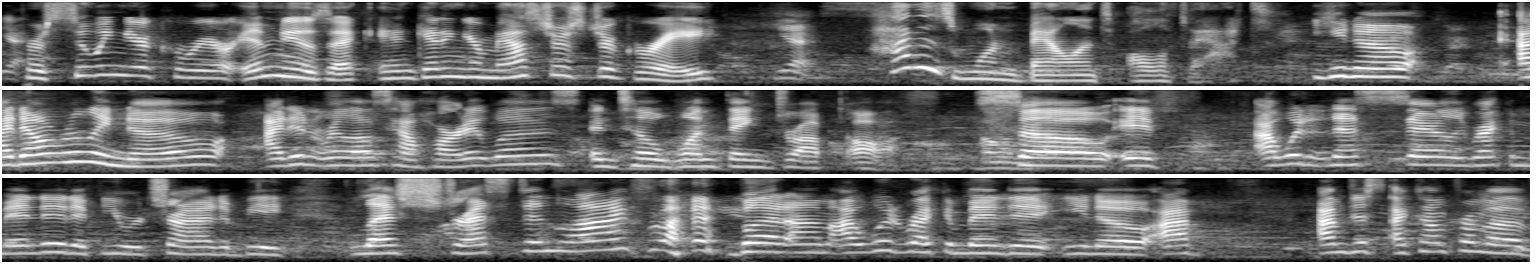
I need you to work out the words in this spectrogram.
Yes. pursuing your career in music, and getting your master's degree. Yes. How does one balance all of that? You know, I don't really know. I didn't realize how hard it was until one thing dropped off. Oh. So if I wouldn't necessarily recommend it if you were trying to be less stressed in life, but um, I would recommend it. You know, I, I'm just I come from a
